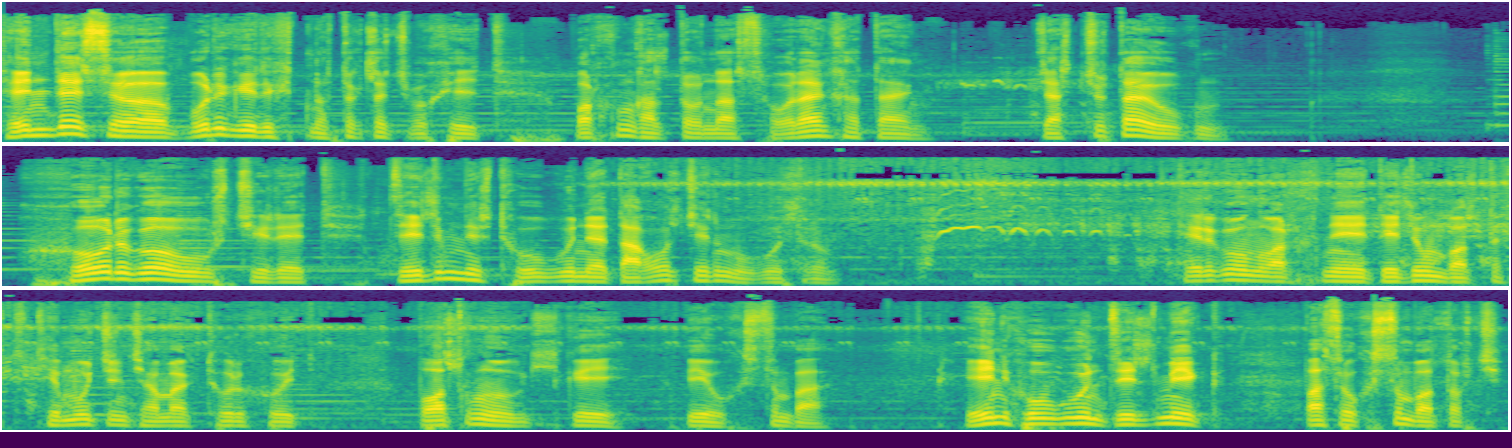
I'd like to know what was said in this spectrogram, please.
Тэндээс э, бүрэг эрэхт нутаглаж бөхийд бурхан галдуунаас ураан хадаан жарчудаа өвгөн хөөргөө үүрч ирээд зэлэм нэрт хөвгүнээ дагуулж ирэн өгүүлрэв. Тэргүүн орхны дэлгүүн болдогт Тэмүүжин чамайг төрөх үед болгон өглөгийг би өгсөн ба. Энэ хөвгүүн зэлмийг бас өгсөн боловч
